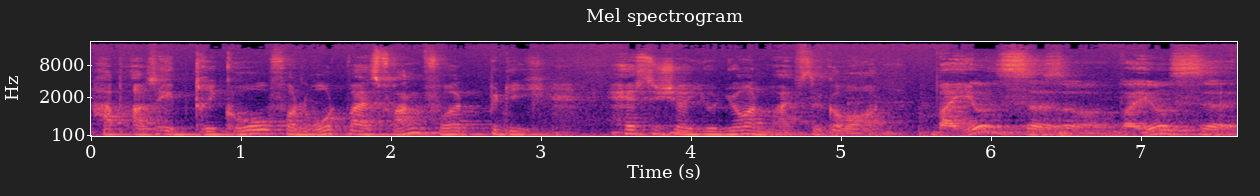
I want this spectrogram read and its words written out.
Habe also im Trikot von Rot-Weiß Frankfurt bin ich hessischer Juniorenmeister geworden. Bei uns, also bei uns, äh,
